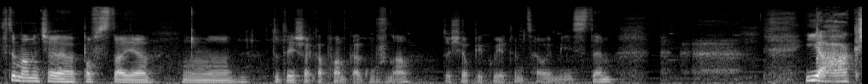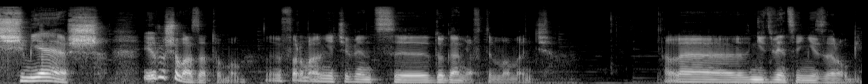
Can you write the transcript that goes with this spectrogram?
W tym momencie powstaje e, tutejsza kapłanka główna, co się opiekuje tym całym miejscem. Jak śmiesz! I ruszyła za tobą. Formalnie cię więc y, dogania w tym momencie. Ale nic więcej nie zrobi.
